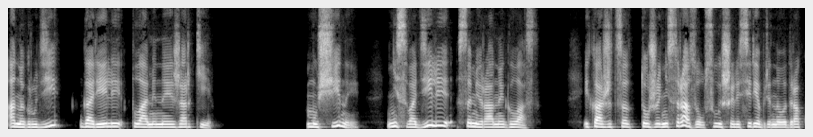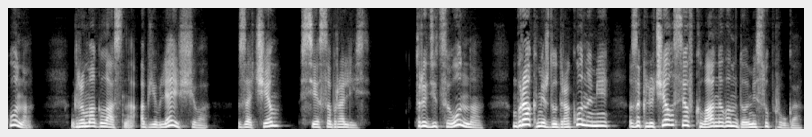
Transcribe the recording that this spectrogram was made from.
а на груди горели пламенные жарки. Мужчины не сводили с Амираны глаз и, кажется, тоже не сразу услышали серебряного дракона, громогласно объявляющего, зачем все собрались. Традиционно брак между драконами заключался в клановом доме супруга.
